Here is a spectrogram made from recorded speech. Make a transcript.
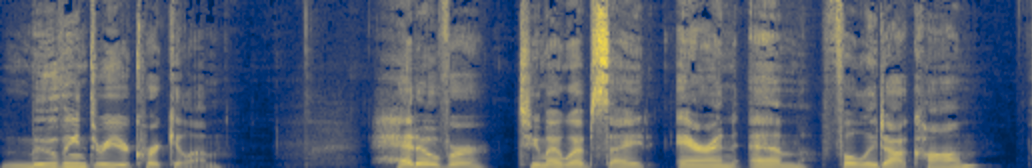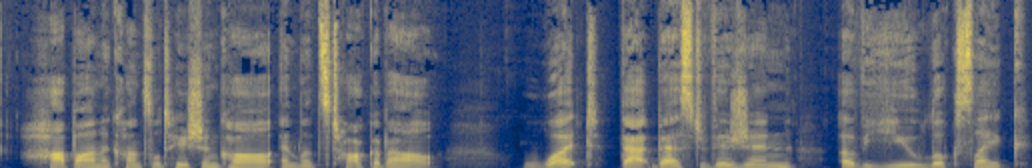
moving through your curriculum, head over to my website, erinmfoley.com, hop on a consultation call, and let's talk about what that best vision of you looks like,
